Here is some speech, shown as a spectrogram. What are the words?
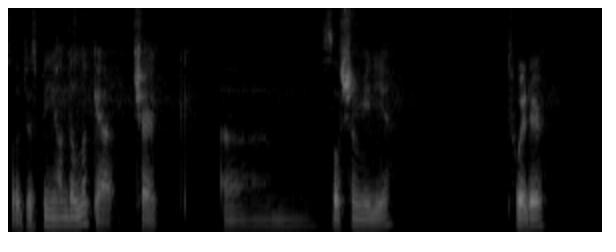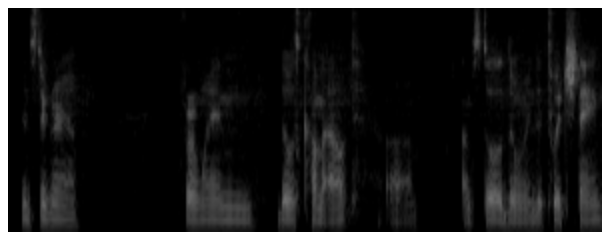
so just be on the lookout. Check um, social media, Twitter, Instagram, for when those come out. Um, I'm still doing the Twitch thing.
